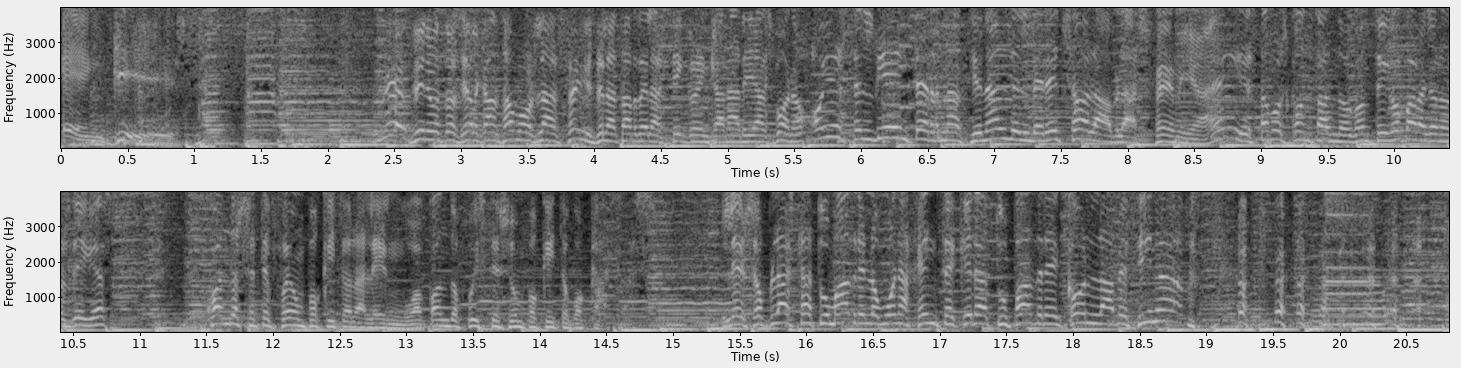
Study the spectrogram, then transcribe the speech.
En Kiss. 10 minutos y alcanzamos las 6 de la tarde, las 5 en Canarias. Bueno, hoy es el Día Internacional del Derecho a la Blasfemia, ¿eh? Y estamos contando contigo para que nos digas cuándo se te fue un poquito la lengua, cuándo fuiste un poquito bocazas. ¿Le soplaste a tu madre lo buena gente que era tu padre con la vecina?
